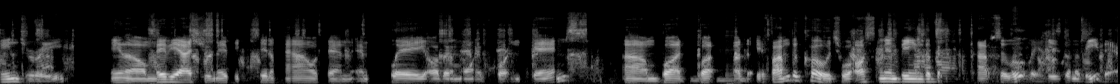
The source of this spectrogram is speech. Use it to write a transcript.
injury. You know, maybe I should maybe sit him out and, and play other more important games. Um, but but but if I'm the coach, well, Osimhen being the absolutely, he's going to be there.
